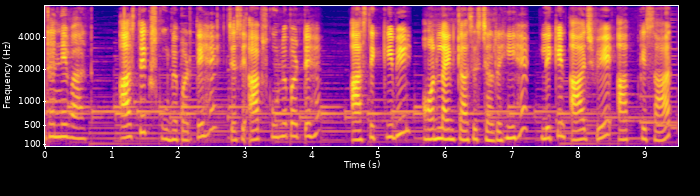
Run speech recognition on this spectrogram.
धन्यवाद। आस्तिक स्कूल में पढ़ते हैं जैसे आप स्कूल में पढ़ते हैं। आस्तिक की भी ऑनलाइन क्लासेस चल रही हैं लेकिन आज वे आपके साथ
